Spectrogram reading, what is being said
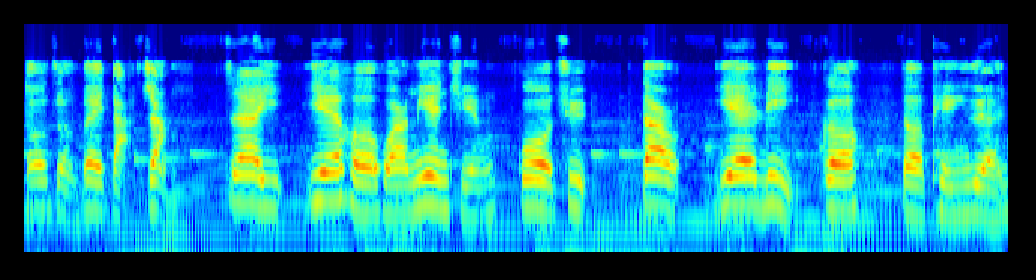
都准备打仗，在耶和华面前过去，到耶利哥的平原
